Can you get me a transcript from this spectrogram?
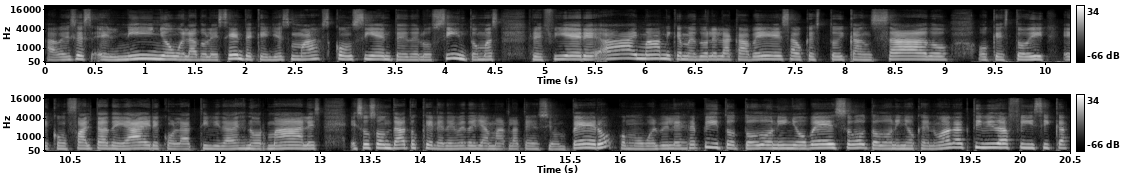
a veces el niño o el adolescente que ya es más consciente de los síntomas, refiere, ay mami, que me duele la cabeza o que estoy cansado o que estoy eh, con falta de aire, con las actividades normales, esos son datos que le debe de llamar la atención, pero como vuelvo y les repito, todo niño obeso, todo niño que no haga actividad física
